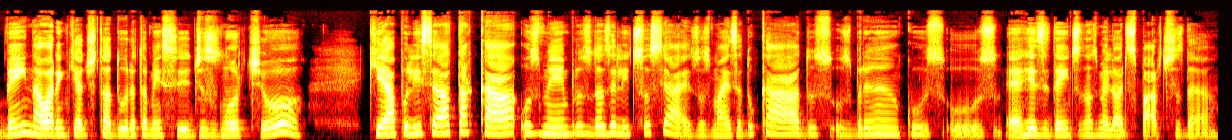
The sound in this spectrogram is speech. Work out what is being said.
bem na hora em que a ditadura também se desnorteou, que é a polícia atacar os membros das elites sociais, os mais educados, os brancos, os é, residentes nas melhores partes da,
